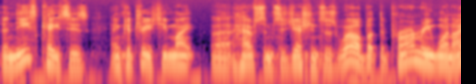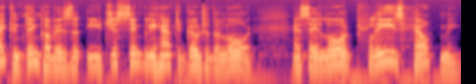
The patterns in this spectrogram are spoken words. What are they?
In these cases, and Catrice, you might uh, have some suggestions as well, but the primary one I can think of is that you just simply have to go to the Lord and say, Lord, please help me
